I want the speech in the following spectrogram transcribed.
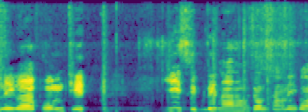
อันนี้ก็ผมฉีด 20 ลิตรนะท่านผู้ชมถังนี้ก็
